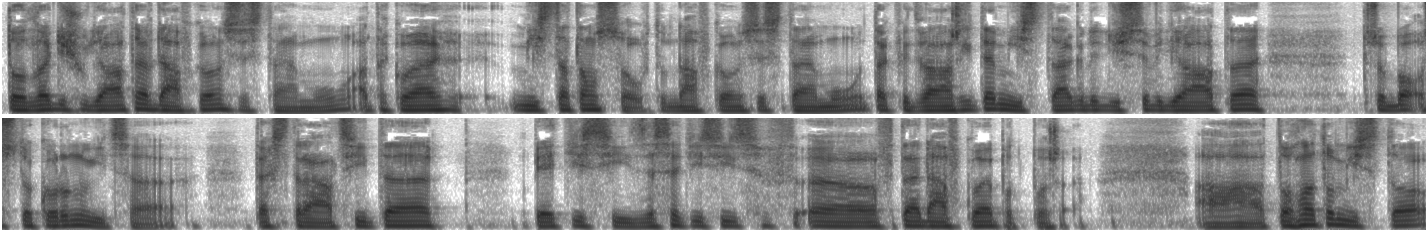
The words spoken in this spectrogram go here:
tohle, když uděláte v dávkovém systému, a takové místa tam jsou v tom dávkovém systému, tak vytváříte místa, kde když si vyděláte třeba o 100 korun více, tak ztrácíte 5 tisíc, 10 tisíc v, eh, v té dávkové podpoře. A tohleto místo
